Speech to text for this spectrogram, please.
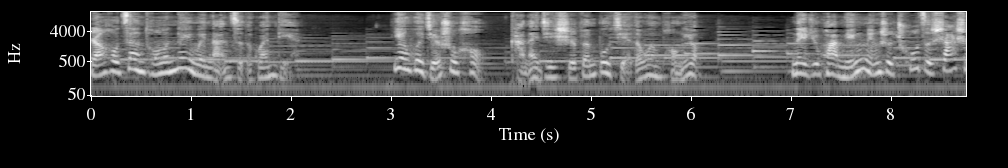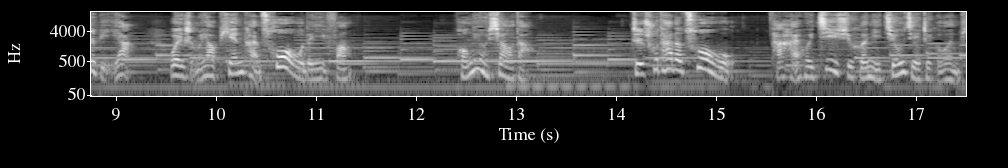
然后赞同了那位男子的观点。宴会结束后，卡耐基十分不解地问朋友：“那句话明明是出自莎士比亚，为什么要偏袒错误的一方？”朋友笑道：“指出他的错误，他还会继续和你纠结这个问题，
